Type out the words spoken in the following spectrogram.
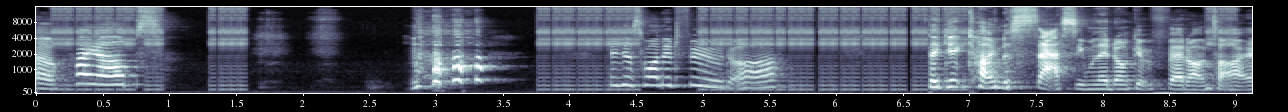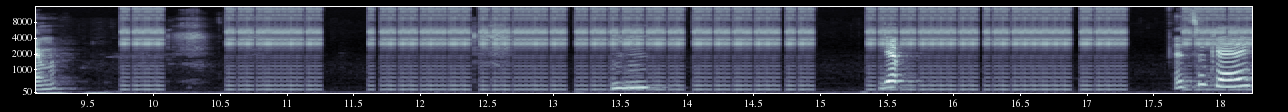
Oh, hi Alphys! they just wanted food, ah. They get kinda sassy when they don't get fed on time. Mm -hmm. Yep. It's okay.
